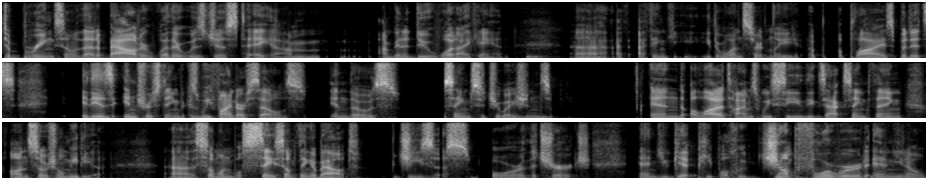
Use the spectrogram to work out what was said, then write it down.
to bring some of that about, or whether it was just hey, I'm I'm going to do what I can. Mm. Uh, I, I think either one certainly ap- applies, but it's it is interesting because we find ourselves in those same situations. And a lot of times we see the exact same thing on social media. Uh, someone will say something about Jesus or the church, and you get people who jump forward and, you know,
